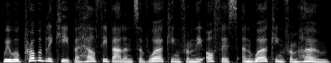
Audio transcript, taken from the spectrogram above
we will probably keep a healthy balance of working from the office and working from home,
